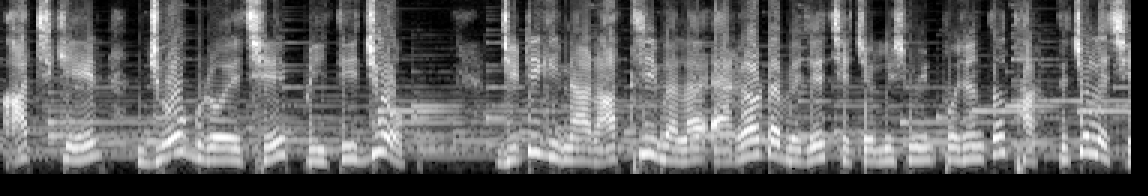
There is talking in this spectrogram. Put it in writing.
আজকের যোগ রয়েছে প্রীতি যোগ, যেটি কিনা রাত্রিবেলা এগারোটা বেজে ছেচল্লিশ মিনিট পর্যন্ত থাকতে চলেছে।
